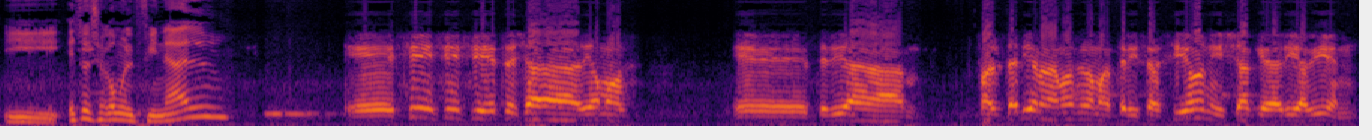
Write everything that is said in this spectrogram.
y esto ya como el final, Eh, sí, sí, sí, esto ya, digamos, eh, sería, faltaría nada más una masterización y ya quedaría bien.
